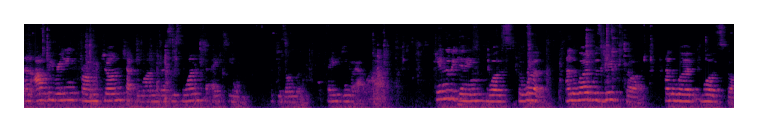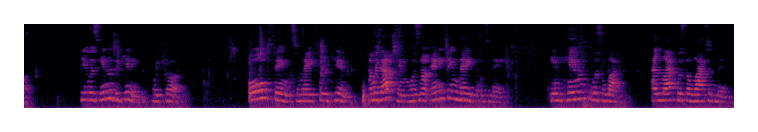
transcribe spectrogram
and I'll be reading from John chapter 1, verses 1 to 18, which is on the page in your outline. In the beginning was the Word, and the Word was with God, and the Word was God. He was in the beginning with God. All things were made through him, and without him was not anything made that was made. In him was life, and life was the light of men.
